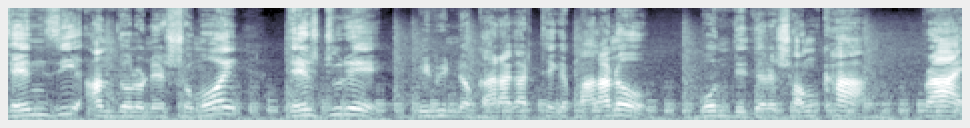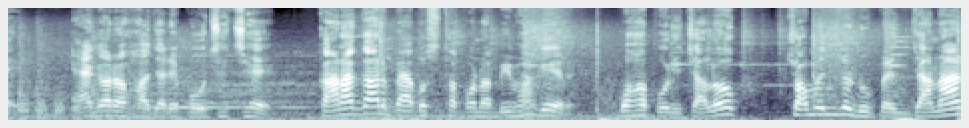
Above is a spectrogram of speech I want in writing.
জেনজি আন্দোলনের সময় দেশজুড়ে বিভিন্ন কারাগার থেকে পালানো বন্দীদের সংখ্যা প্রায় এগারো হাজারে পৌঁছেছে। কারাগার ব্যবস্থাপনা বিভাগের মহাপরিচালক চমেন্দ্র নুপেন জানান,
